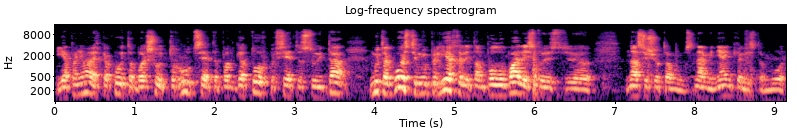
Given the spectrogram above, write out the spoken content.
Я понимаю, это какой-то большой труд, вся эта подготовка, вся эта суета. Мы-то гости, мы приехали, там полубались, то есть э, нас еще там с нами нянькались, там вот.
